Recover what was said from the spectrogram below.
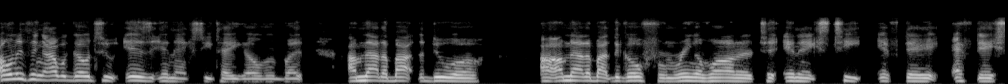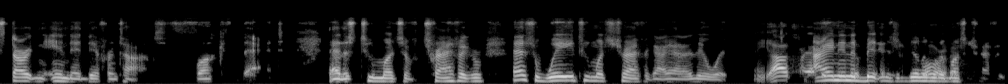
Only thing I would go to is NXT Takeover, but I'm not about to do a. I'm not about to go from Ring of Honor to NXT if they if they start and end at different times. Fuck that. That is too much of traffic. That's way too much traffic I gotta deal with. I ain't in the business of dealing with a bunch of traffic.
